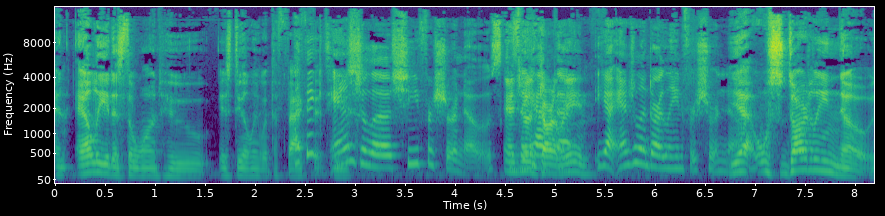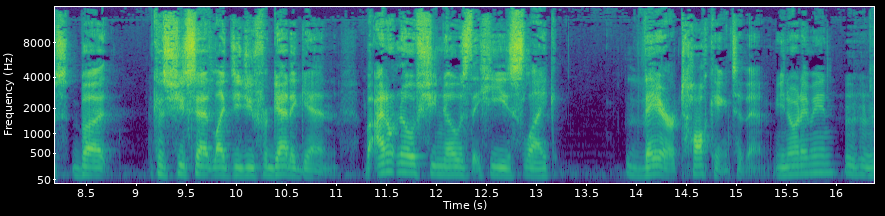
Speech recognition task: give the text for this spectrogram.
and Elliot is the one who is dealing with the fact. I think that he's. Angela, she for sure knows. 'cause Angela they and had that- Darlene. yeah, Angela and Darlene for sure know. Yeah, well, so Darlene knows, but because she said like, "Did you forget again?" But I don't know if she knows that he's like there talking to them. You know what I mean? Mm-hmm.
